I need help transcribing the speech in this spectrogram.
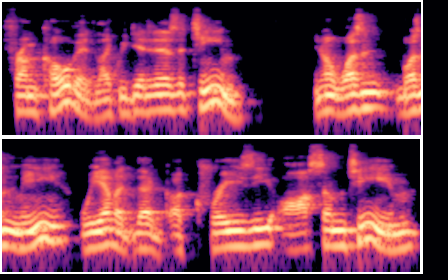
from COVID. Like we did it as a team. You know, it wasn't wasn't me. We have a, a crazy, awesome team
